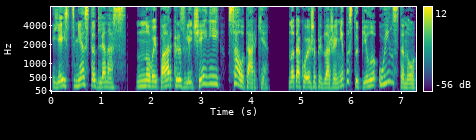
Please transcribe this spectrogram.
есть место для нас. Новый парк развлечений в Саутарке. Но такое же предложение поступило Уинстону.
